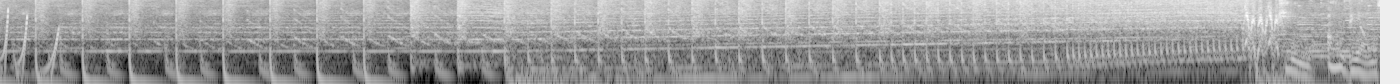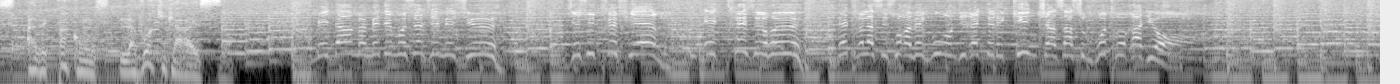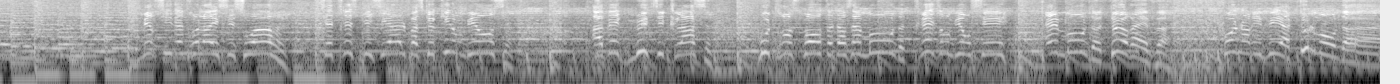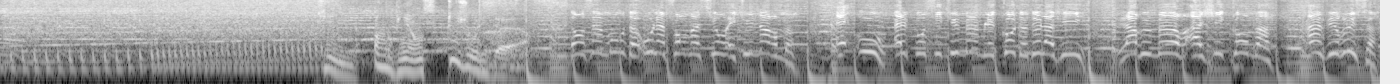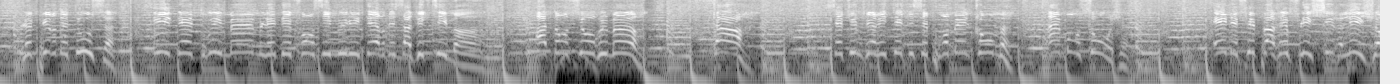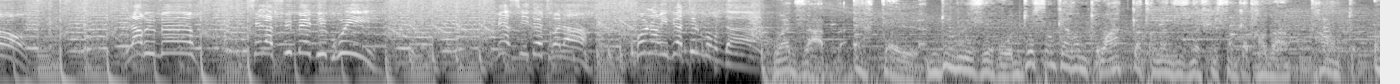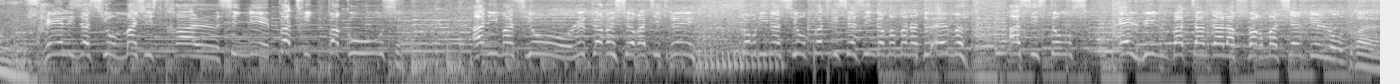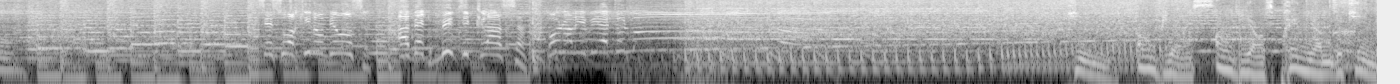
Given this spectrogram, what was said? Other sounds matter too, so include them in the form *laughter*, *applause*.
avec Paconce, la voix qui caresse. Mesdames, mesdemoiselles et messieurs, je suis très fier et très heureux d'être là ce soir avec vous en direct de Kinshasa sur votre radio. Merci d'être là et ce soir, c'est très spécial parce que quelle ambiance avec Multiclass vous transporte dans un monde très ambiancé, un monde de rêve. Bonne arrivée à tout le monde. Ambiance toujours leader. Dans un monde où l'information est une arme et où elle constitue même les codes de la vie, la rumeur agit comme un virus, le pire de tous. Il détruit même les défenses immunitaires de sa victime. Attention rumeur, car c'est une vérité qui se promène comme un mensonge et ne fait pas réfléchir les gens. La rumeur, c'est la fumée du bruit merci d'être là. Bonne arrivée à tout le monde. WhatsApp RTL 00 243 99 30 11. Réalisation magistrale signée Patrick Pacons. Animation Le Caresseur attitré. Coordination Patricia Zingamamana de M. Assistance Elvin Batanga, la pharmacienne de Londres soir, King ambiance avec multiclass. Bonne arrivée à tout le monde. King ambiance, ambiance premium de King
